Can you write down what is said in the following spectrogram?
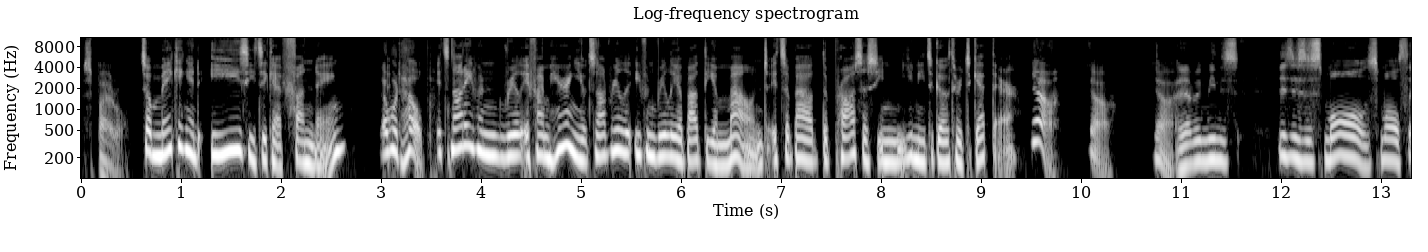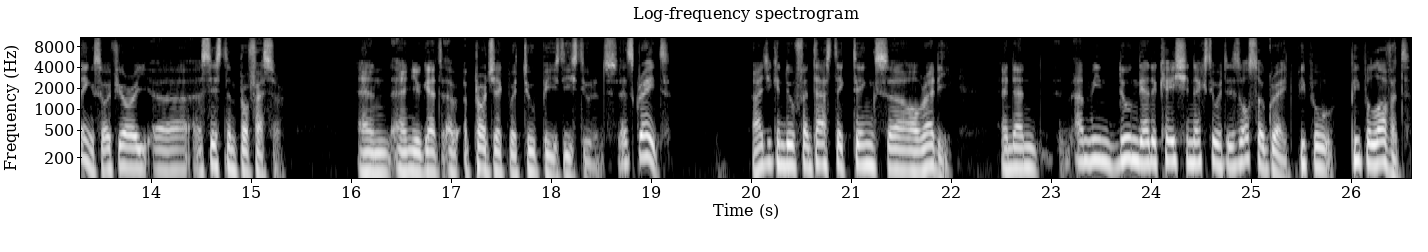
spiral. So making it easy to get funding. That would help. It's not even really if I'm hearing you, it's not really even really about the amount. It's about the process you, you need to go through to get there. Yeah, yeah, yeah. And I mean, it's, this is a small, small thing. So if you're a uh, assistant professor, and and you get a, a project with two PhD students, that's great, right? You can do fantastic things uh, already. And then, I mean, doing the education next to it is also great. People people love it.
